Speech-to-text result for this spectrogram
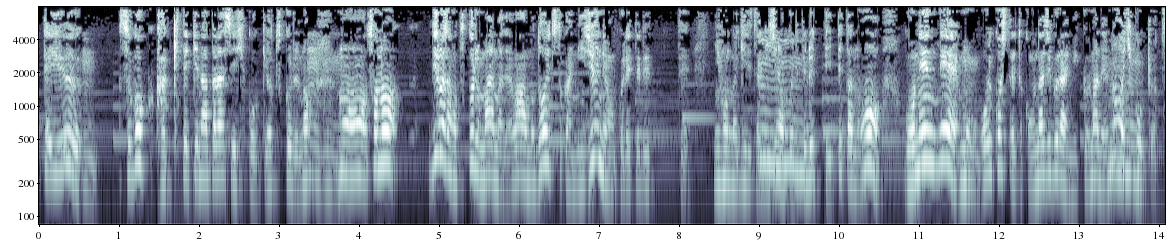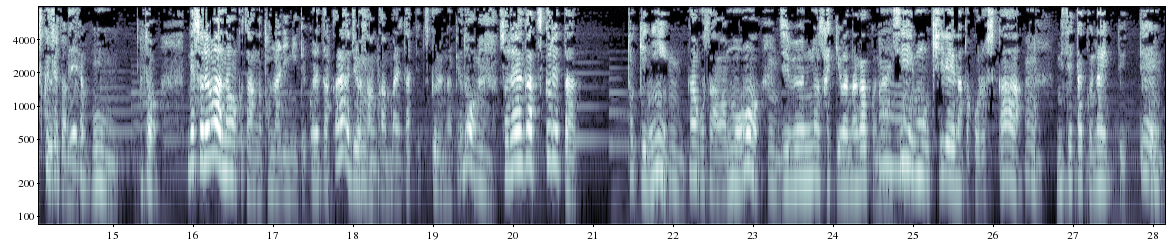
っていう、うん。すごく画期的な新しい飛行機を作るの。うんうんうんもう、その、ジローさんが作る前までは、もうドイツとか20年遅れてる日本の技術は20年遅れてるって言ってたのを、5年でもう追い越したりとか同じぐらいに行くまでの飛行機を作って、たんだ。うん。そう。で、それは直子さんが隣にいてくれたから、ジローさん頑張れたって作るんだけど、うんそれが作れた時に、うん直子さんはもう、うん自分の先は長くないし、うんもう綺麗なところしかうん。見せたくないって言って、うん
